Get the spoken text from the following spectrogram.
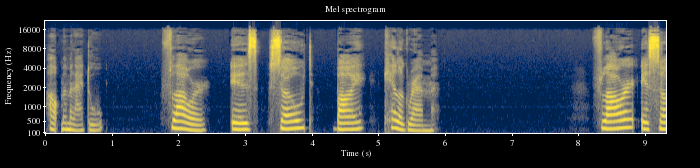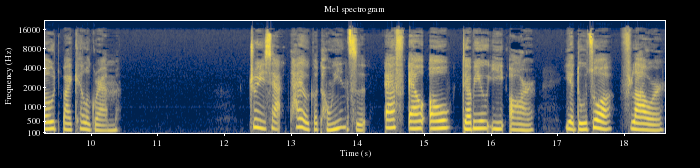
好，慢慢来读。Flour is sold by kilogram. Flour is sold by kilogram. 注意一下，它有一个同音词 f l o w e r，也读作 flower，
